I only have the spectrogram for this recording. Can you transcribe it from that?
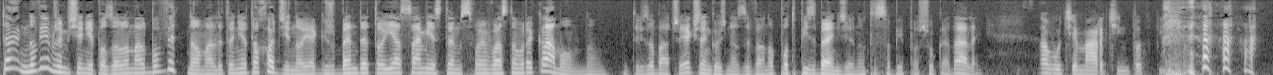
tak, no wiem, że mi się nie pozwolą albo wytną, ale to nie o to chodzi. No jak już będę, to ja sam jestem swoją własną reklamą. No to i zobaczę, jak się gość nazywa. No podpis będzie, no to sobie poszuka dalej. Znowu cię Marcin podpisze.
